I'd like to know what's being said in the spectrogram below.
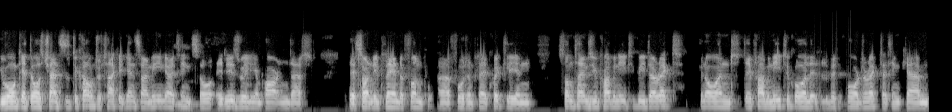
you won't get those chances to counter attack against Armenia. I think so. It is really important that they certainly play in the front uh, foot and play quickly. And sometimes you probably need to be direct, you know, and they probably need to go a little bit more direct. I think um,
